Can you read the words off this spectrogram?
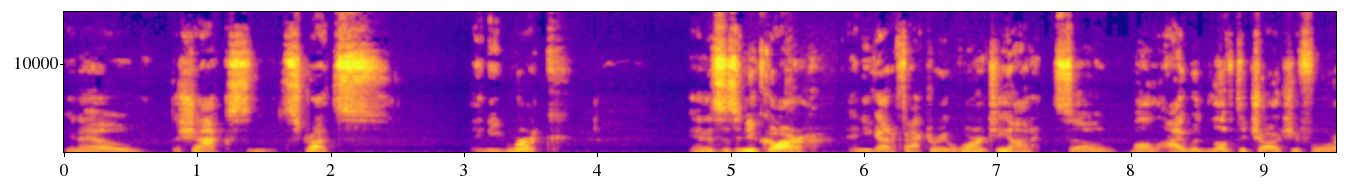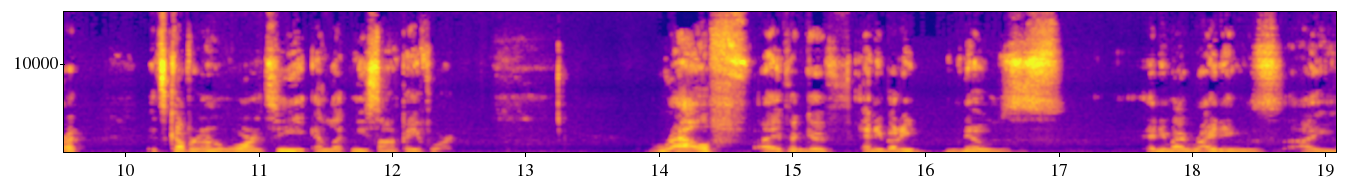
You know, the shocks and struts, they need work. And this is a new car, and you got a factory warranty on it. So while I would love to charge you for it, it's covered under warranty and let Nissan pay for it. Ralph, I think if anybody knows any of my writings, I,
